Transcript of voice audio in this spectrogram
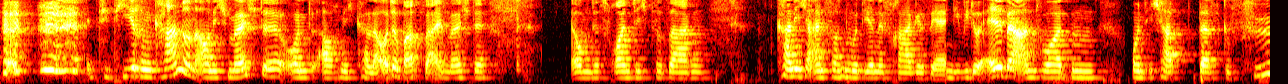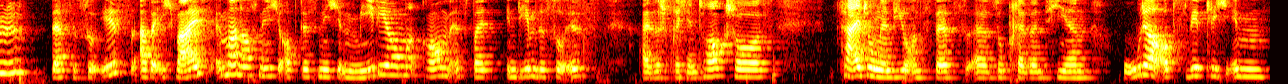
zitieren kann und auch nicht möchte und auch nicht Karl Lauterbach sein möchte, um das freundlich zu sagen, kann ich einfach nur dir eine Frage sehr individuell beantworten. Und ich habe das Gefühl, dass es so ist, aber ich weiß immer noch nicht, ob das nicht ein Mediumraum ist, bei, in dem das so ist. Also sprich in Talkshows, Zeitungen, die uns das äh, so präsentieren, oder ob es wirklich im,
